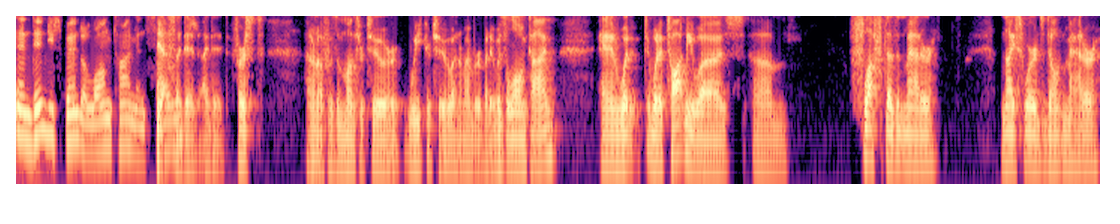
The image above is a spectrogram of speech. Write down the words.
And didn't you spend a long time in silence? Yes, I did. I did. First, I don't know if it was a month or two or a week or two. I don't remember, but it was a long time. And what it, what it taught me was um, fluff doesn't matter, nice words don't matter.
